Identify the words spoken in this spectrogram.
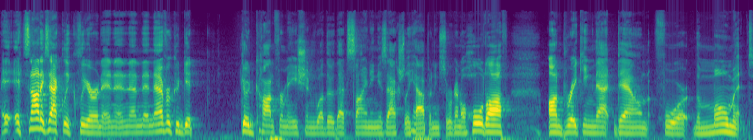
it, it's not exactly clear, and, and, and, and never could get good confirmation whether that signing is actually happening. So we're going to hold off on breaking that down for the moment.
